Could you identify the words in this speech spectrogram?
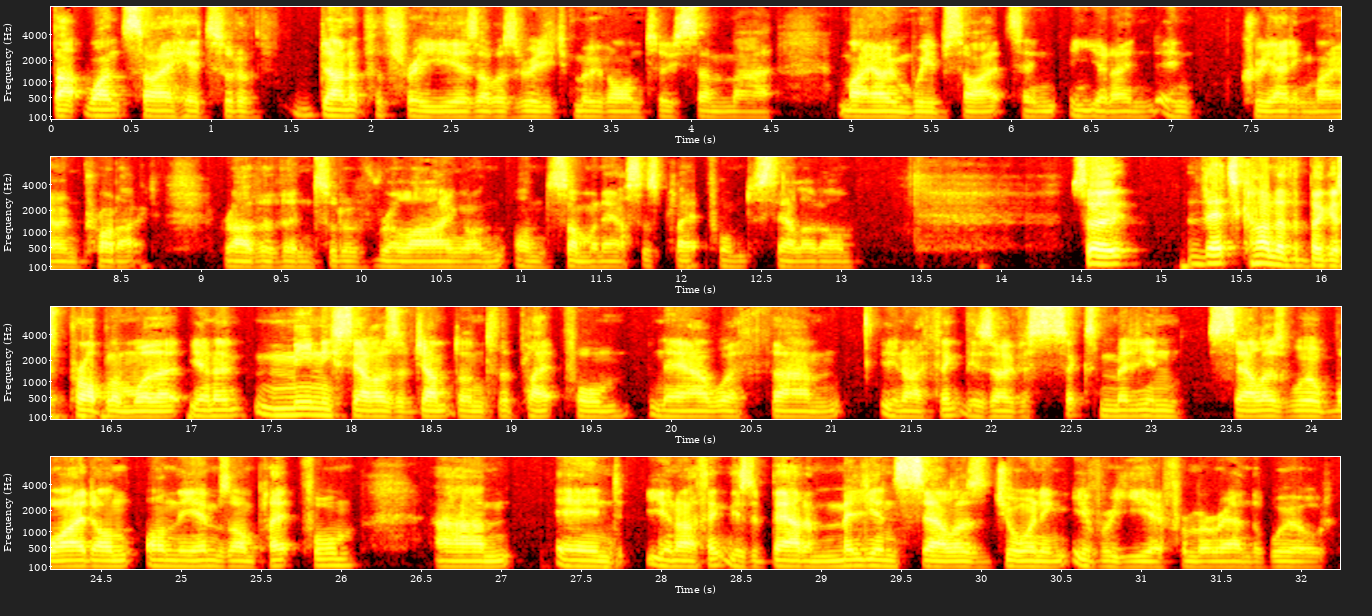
But once I had sort of done it for three years, I was ready to move on to some uh, my own websites and you know and, and creating my own product rather than sort of relying on on someone else's platform to sell it on. So that's kind of the biggest problem with it. You know, many sellers have jumped onto the platform now with um, you know, I think there's over six million sellers worldwide on on the Amazon platform. Um, and you know, I think there's about a million sellers joining every year from around the world.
